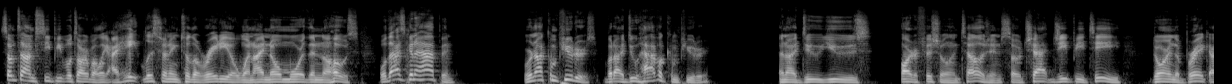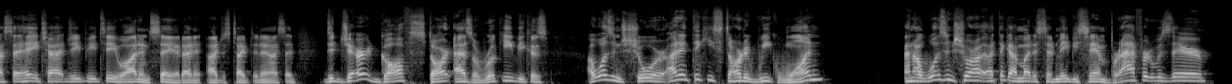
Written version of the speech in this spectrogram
sometimes see people talk about like I hate listening to the radio when I know more than the host. Well, that's going to happen. We're not computers, but I do have a computer and I do use artificial intelligence. So Chat GPT during the break, I say, "Hey, Chat GPT." Well, I didn't say it. I didn't, I just typed it in. I said, "Did Jared Goff start as a rookie because I wasn't sure. I didn't think he started week 1." And I wasn't sure. I think I might have said maybe Sam Bradford was there.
